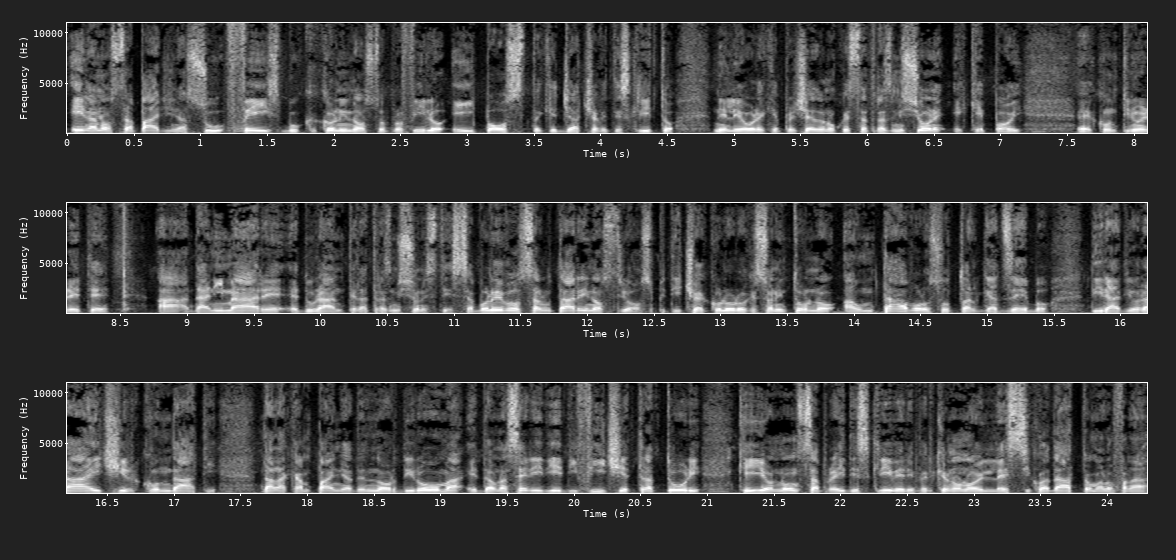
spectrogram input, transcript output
e la nostra pagina su Facebook con il nostro profilo e i post che già ci avete scritto nelle ore che precedono questa trasmissione e che poi eh, continuerete ad animare durante la trasmissione stessa. Volevo salutare i nostri ospiti, cioè coloro che sono intorno a un tavolo sotto al gazebo di Radio Rai, circondati dalla campagna del nord di Roma e da una serie di edifici e trattori che io non saprei descrivere perché non ho il lessico adatto, ma lo farà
